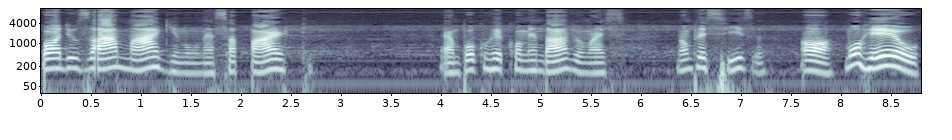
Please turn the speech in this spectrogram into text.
Pode usar a Magnum nessa parte. É um pouco recomendável, mas não precisa. Ó, morreu.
